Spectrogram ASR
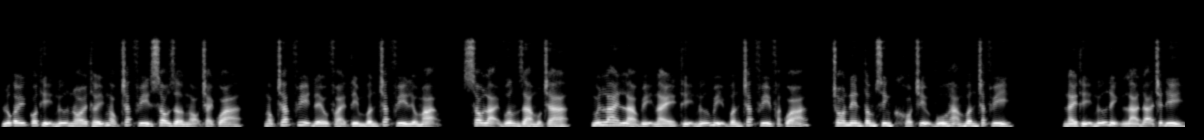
Lúc ấy có thị nữ nói thấy Ngọc Trác Phi sau giờ ngọ trải qua, Ngọc Trác Phi đều phải tìm Vân Trác Phi liều mạng, sau lại vương ra một cha, nguyên lai là vị này thị nữ bị Vân Chắc Phi phạt quá, cho nên tâm sinh khó chịu vu hãm Vân Chắc Phi. Này thị nữ định là đã chết đi.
